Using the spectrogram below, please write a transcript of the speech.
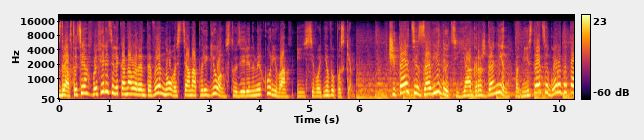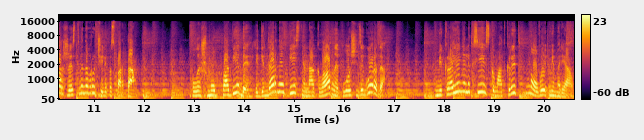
Здравствуйте! В эфире телеканала РЕН-ТВ новости Анапа регион. В студии Ирина Меркурьева. И сегодня в выпуске. Читайте, завидуйте, я гражданин. В администрации города торжественно вручили паспорта. Флешмоб Победы – легендарная песня на главной площади города. В микрорайоне Алексеевском открыт новый мемориал.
